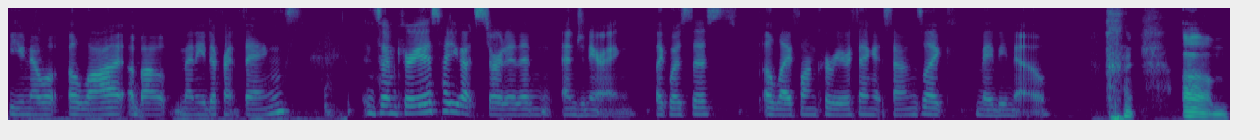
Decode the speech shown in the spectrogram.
you know a lot about many different things. And so I'm curious how you got started in engineering. Like, was this a lifelong career thing? It sounds like maybe no. um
